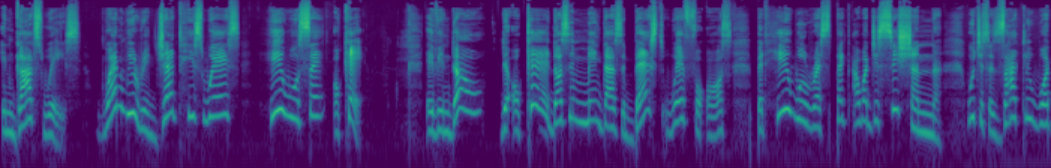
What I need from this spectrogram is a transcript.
in God's ways. When we reject his ways, he will say, okay. Even though the okay doesn't mean that's the best way for us, but He will respect our decision, which is exactly what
